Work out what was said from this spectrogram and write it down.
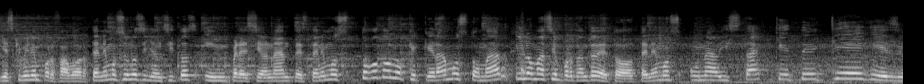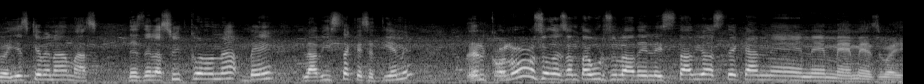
y es que miren, por favor, tenemos unos silloncitos impresionantes, tenemos todo lo que queramos tomar y lo más importante de todo, tenemos una vista que te quegues, güey. Y es que ve nada más, desde la Suite Corona ve la vista que se tiene del coloso de Santa Úrsula del Estadio Azteca Nememes, güey.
